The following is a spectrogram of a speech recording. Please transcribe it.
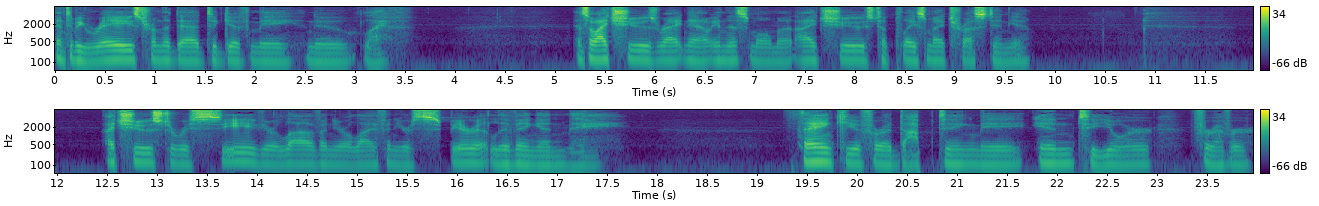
and to be raised from the dead to give me new life. And so I choose right now, in this moment, I choose to place my trust in you. I choose to receive your love and your life and your spirit living in me. Thank you for adopting me into your forever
